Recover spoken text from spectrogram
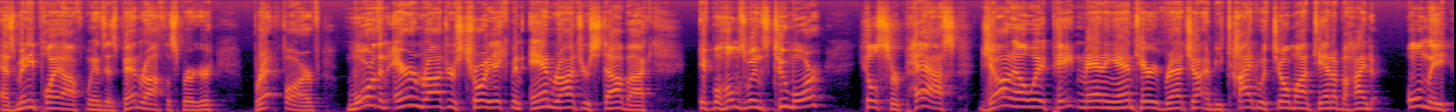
as many playoff wins as Ben Roethlisberger, Brett Favre, more than Aaron Rodgers, Troy Aikman, and Roger Staubach. If Mahomes wins two more, he'll surpass John Elway, Peyton Manning, and Terry Bradshaw and be tied with Joe Montana behind only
